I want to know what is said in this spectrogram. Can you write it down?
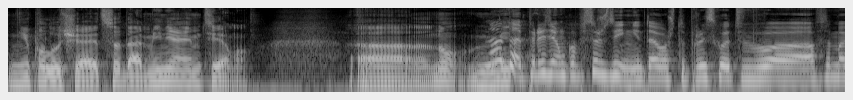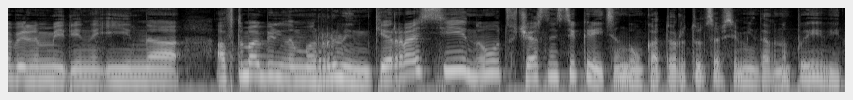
не получается, да, меняем тему. А, ну, Ну ми- да, перейдем к обсуждению того, что происходит в автомобильном мире и на автомобильном рынке России, ну вот в частности к рейтингам, которые тут совсем недавно появились.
